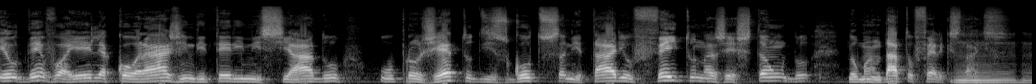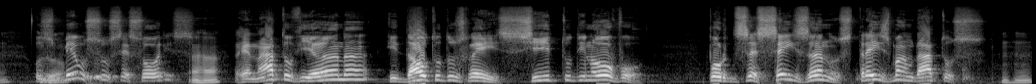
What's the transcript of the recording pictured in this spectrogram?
eu devo a ele a coragem de ter iniciado o projeto de esgoto sanitário feito na gestão do, do mandato Félix Tais. Uhum. Os do... meus sucessores, uhum. Renato Viana e Dalto dos Reis, cito de novo, por 16 anos, três mandatos, uhum.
